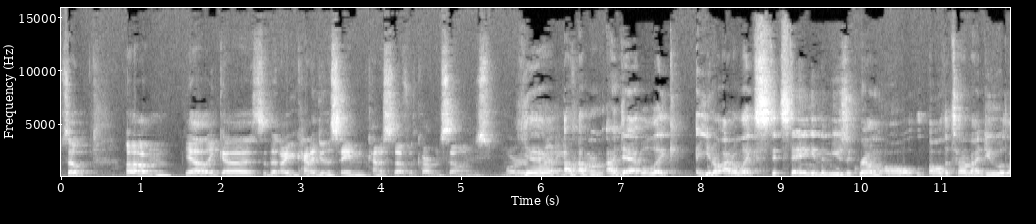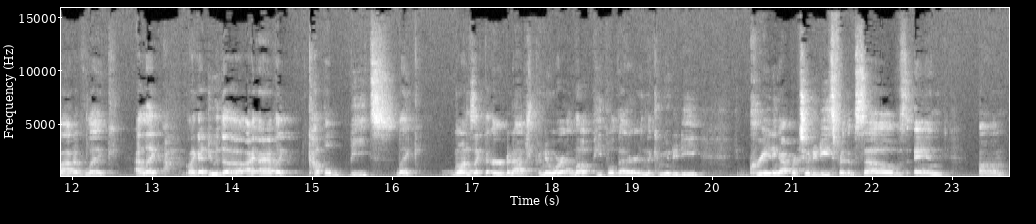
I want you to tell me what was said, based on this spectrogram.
So, um, yeah, like, uh, so that are you kind of doing the same kind of stuff with Carbon Stones? More. Yeah. I'm, I'm. I dabble. Like you know, I don't like st- staying in the music realm all all the time. I do a lot of like. I like like I do the. I, I have like couple beats. Like one's like the urban entrepreneur. I love people that are in the community, creating opportunities for themselves and um,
